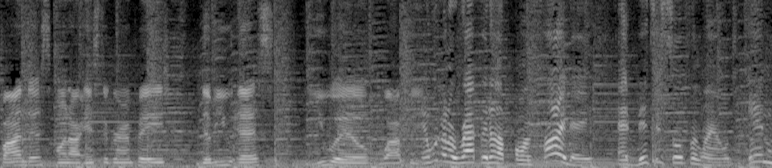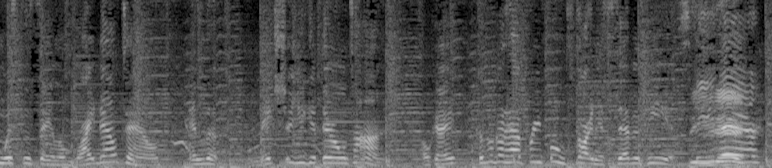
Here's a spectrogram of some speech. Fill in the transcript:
Find us on our Instagram page, WSULYP. And we're going to wrap it up on Friday at Vintage Sofa Lounge in Winston-Salem, right downtown. And look, make sure you get there on time, okay? Because we're going to have free food starting at 7 p.m. See, See you there. there.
